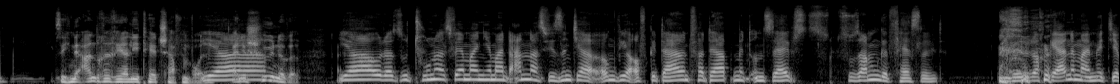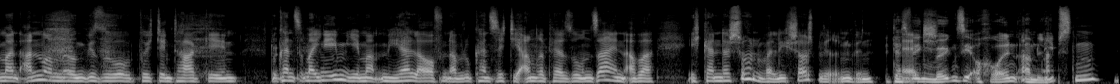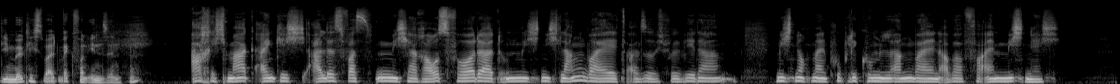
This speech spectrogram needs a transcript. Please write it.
Sich eine andere Realität schaffen wollen. Ja. Eine schönere. Ja, oder so tun, als wäre man jemand anders. Wir sind ja irgendwie auf Gedeih und Verderb mit uns selbst zusammengefesselt. Ich würde doch gerne mal mit jemand anderem irgendwie so durch den Tag gehen. Du kannst immer neben jemandem herlaufen, aber du kannst nicht die andere Person sein. Aber ich kann das schon, weil ich Schauspielerin bin. Deswegen Edge. mögen Sie auch Rollen am liebsten, die möglichst weit weg von Ihnen sind. Ne? Ach, ich mag eigentlich alles, was mich herausfordert und mich nicht langweilt. Also ich will weder mich noch mein Publikum langweilen, aber vor allem mich nicht.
